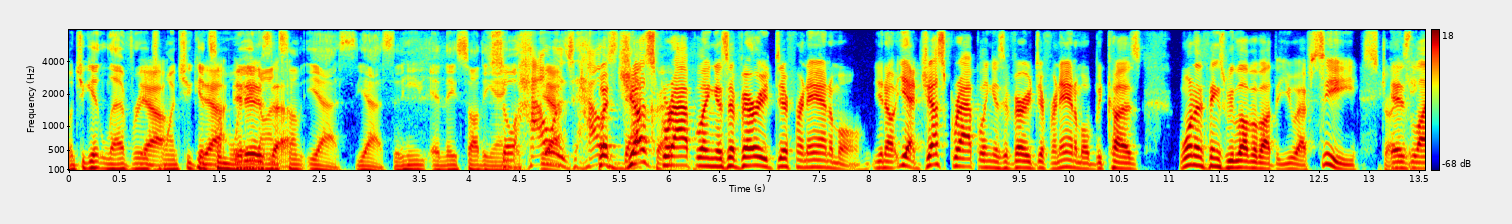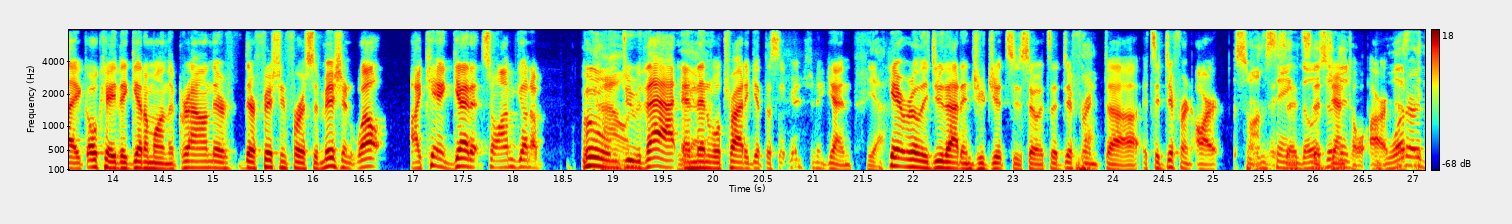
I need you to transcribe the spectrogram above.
Once you get leverage, Yeah. once you get Yeah, some weight is, on uh, some, yes, yes, and he and they saw the So angle. how is Yeah. how but is just crowd? grappling is a very different animal you know yeah just grappling is a very different animal because one of the things we love about the UFC is like okay they get them on the ground they're they're fishing for a submission well I can't get it so I'm gonna boom Pound. do that Yeah. and then we'll try to get the submission again Yeah. you can't really do that in jujitsu so it's a different uh it's a different art So I'm saying it's those gentle the, art What are it.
